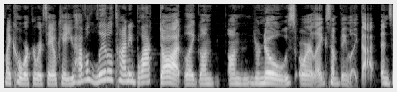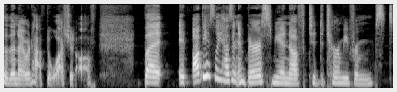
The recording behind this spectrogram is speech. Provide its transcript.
my coworker would say okay you have a little tiny black dot like on on your nose or like something like that. And so then i would have to wash it off. But it obviously hasn't embarrassed me enough to deter me from st-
